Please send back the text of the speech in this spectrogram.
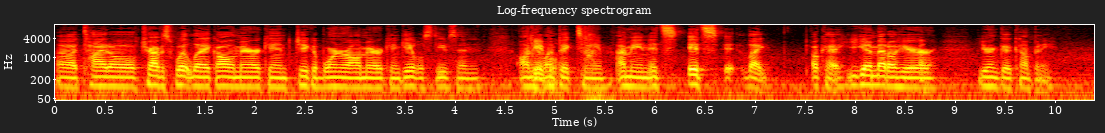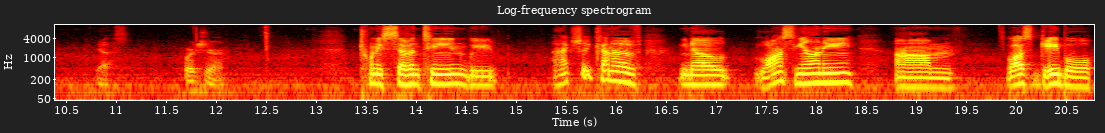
uh, title. Travis Wittlake, All American. Jacob Warner, All American. Gable Steveson on the Olympic team. I mean, it's it's it, like okay, you get a medal here, you're in good company. yes, for sure. 2017, we actually kind of, you know, lost Yianni, um, lost Gable,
